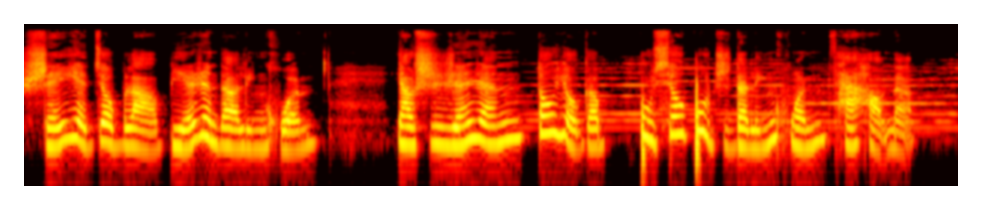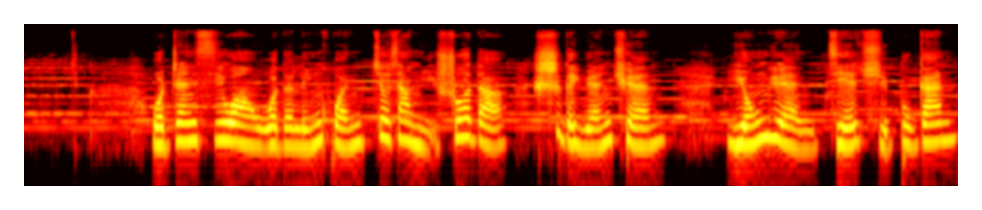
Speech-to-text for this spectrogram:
谁也救不了别人的灵魂。要是人人都有个不休不止的灵魂才好呢。我真希望我的灵魂就像你说的，是个源泉，永远截取不干。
